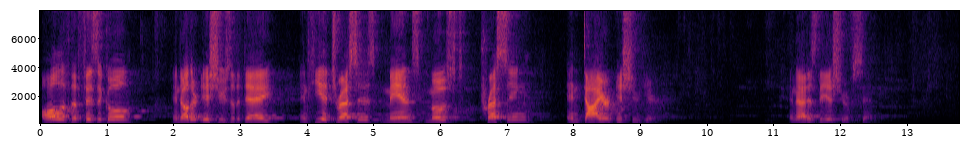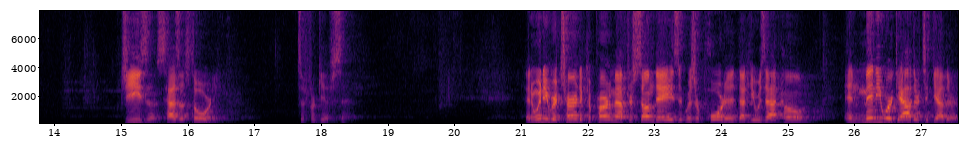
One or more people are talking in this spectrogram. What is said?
all of the physical and other issues of the day, and he addresses man's most pressing and dire issue here. And that is the issue of sin. Jesus has authority to forgive sin. And when he returned to Capernaum after some days, it was reported that he was at home, and many were gathered together,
